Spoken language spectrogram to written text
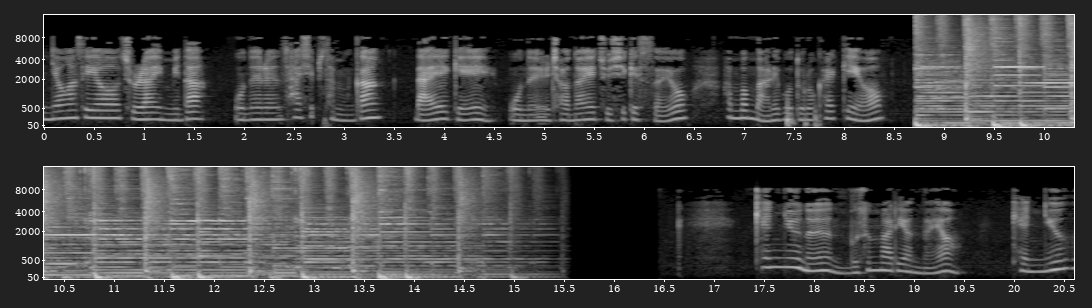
안녕하세요. 줄라입니다. 오늘은 43강 나에게 오늘 전화해 주시겠어요? 한번 말해 보도록 할게요. Can you는 무슨 말이었나요? You?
